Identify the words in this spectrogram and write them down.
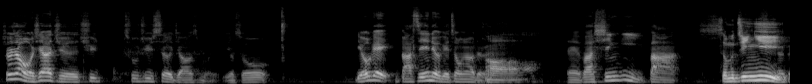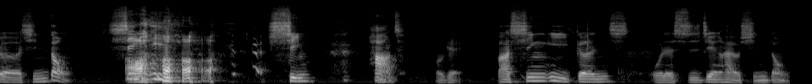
就像我现在觉得去出去社交什么，有时候。留给把时间留给重要的人哦，哎，把心意把什么心意那个行动心意 心 heart，OK，把心意跟我的时间还有行动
